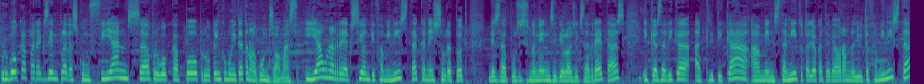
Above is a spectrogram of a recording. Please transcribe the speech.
provoca, per exemple, desconfiança, provoca por, provoca incomoditat en alguns homes. Hi ha una reacció antifeminista que neix sobretot des de posicionaments ideològics de dretes i que es dedica a criticar, a menystenir tot allò que té a veure amb la lluita feminista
